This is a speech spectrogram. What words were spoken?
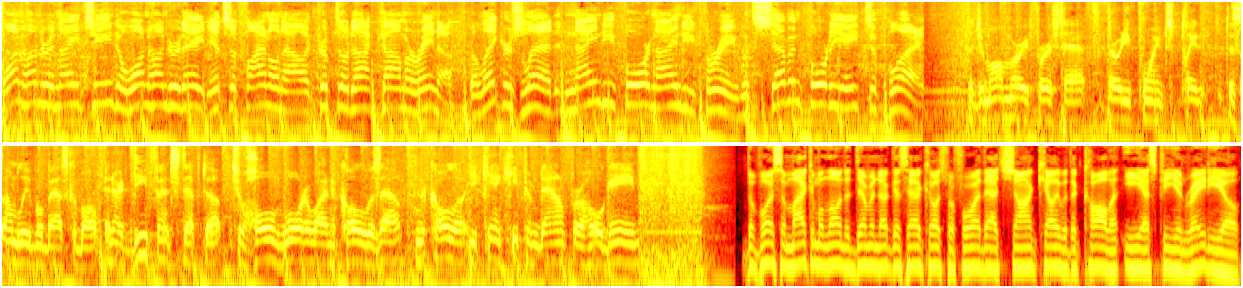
119 to 108. It's a final now at Crypto.com Arena. The Lakers led 94 93 with 7.48 to play. The Jamal Murray first half, 30 points, played this unbelievable basketball. And our defense stepped up to hold water while Nikola was out. Nikola, you can't keep him down for a whole game. The voice of Michael Malone, the Denver Nuggets head coach. Before that, Sean Kelly with a call on ESPN Radio.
